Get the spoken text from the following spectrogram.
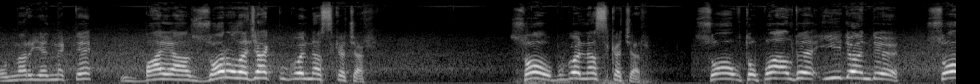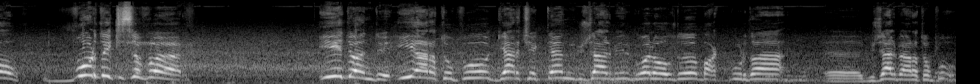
Onları yenmekte bayağı zor olacak. Bu gol nasıl kaçar? Sov bu gol nasıl kaçar? Sov topu aldı. iyi döndü. Sov vurdu 2-0. İyi döndü. iyi ara topu. Gerçekten güzel bir gol oldu. Bak burada e, güzel bir ara topu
